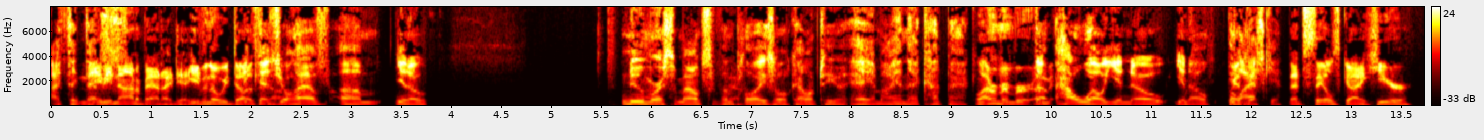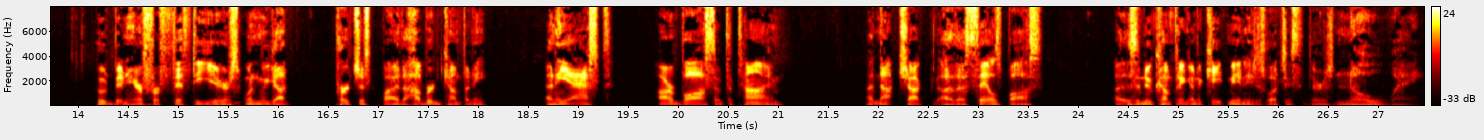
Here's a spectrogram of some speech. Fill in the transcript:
I think that's Maybe not a bad idea, even though he does. because know. you'll have um, you know numerous amounts of employees will come up to you. Hey, am I in that cutback? Well, I remember The- um, how well you know, you know, they'll ask that, you. that sales guy here who'd been here for 50 years when we got purchased by the Hubbard Company, and he asked our boss at the time, uh, not Chuck, uh, the sales boss, uh, is a new company going to keep me? And he just looked and he said, There is no way.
